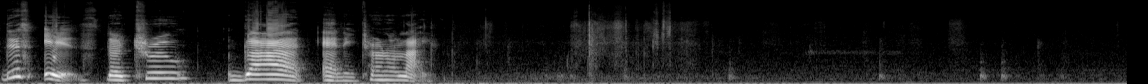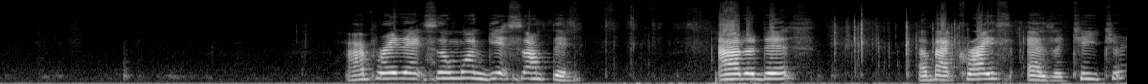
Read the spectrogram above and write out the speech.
this is the true God and eternal life. I pray that someone gets something out of this about Christ as a teacher.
